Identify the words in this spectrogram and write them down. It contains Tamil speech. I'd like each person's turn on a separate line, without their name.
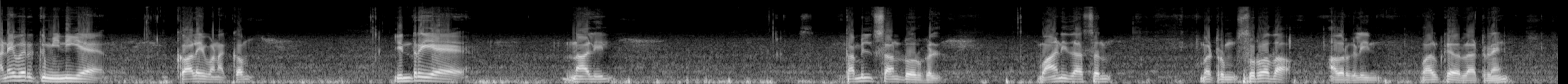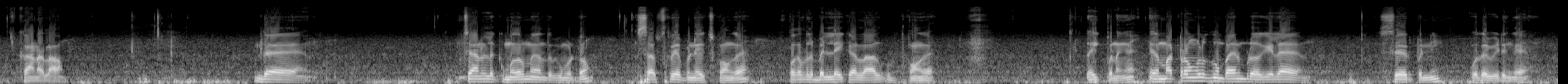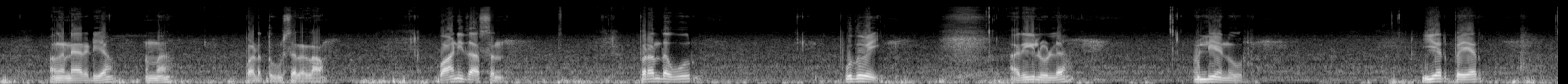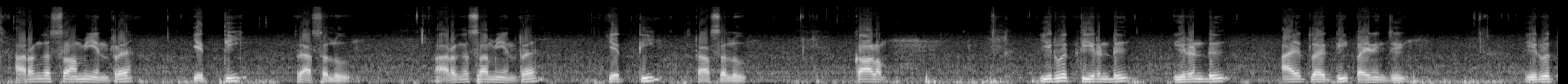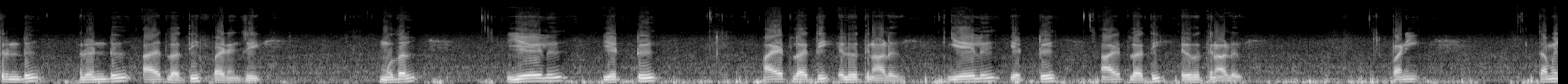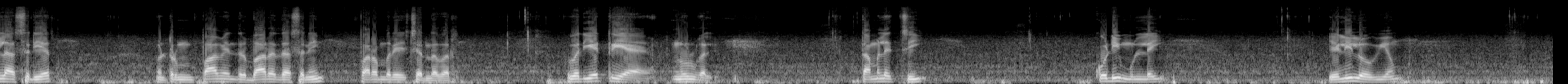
அனைவருக்கும் இனிய காலை வணக்கம். இன்றைய நாளில் தமிழ் சான்றோர்கள் வாணிதாசன் மற்றும் சுரதா அவர்களின் வாழ்க்கை வரலாற்றினை காணலாம். இந்த சேனலுக்கு முதன்மை வந்திருக்க மட்டும் சப்ஸ்கிரைப் பண்ணி வச்சுக்கோங்க. பக்கத்தில் பெல் ஐக்கானில் ஆள் கொடுத்துக்கோங்க. லைக் பண்ணுங்கள் இது மற்றவங்களுக்கும் பயன்படும் வகையில் ஷேர் பண்ணி உதவிடுங்க. அங்கே நேரடியாக நம்ம படத்துக்குள் செல்லலாம். வாணிதாசன் பிறந்த ஊர் புதுவை அருகிலுள்ள வில்லியனூர். இயற்பெயர் அரங்கசாமி என்ற எத்தி ராசலு. அரங்கசாமி என்ற எத்தி ராசலு. காலம் இருபத்தி இரண்டு இரண்டு ஆயிரத்தி தொள்ளாயிரத்தி பதினஞ்சு. இருபத்தி ரெண்டு ரெண்டு ஆயிரத்தி தொள்ளாயிரத்தி பதினஞ்சு. முதல் ஏழு எட்டு ஆயிரத்தி தொள்ளாயிரத்தி எழுபத்தி நாலு. ஏழு எட்டு ஆயிரத்தி தொள்ளாயிரத்தி எழுபத்தி நாலு. பணி. தமிழாசிரியர் மற்றும் பாவேந்தர் பாரதிதாசனின் பரம்பரையைச் சேர்ந்தவர். இவர் இயற்றிய நூல்கள் தமிழச்சி கொடி முல்லை எழிலோவியம்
